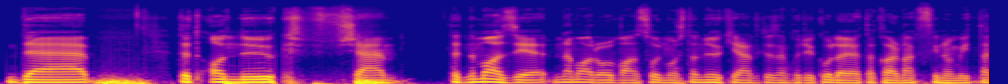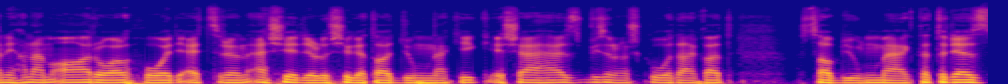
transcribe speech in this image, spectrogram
de tehát a nők sem. Tehát nem, azért, nem arról van szó, hogy most a nők jelentkeznek, hogy ők olajat akarnak finomítani, hanem arról, hogy egyszerűen esélyegyelőséget adjunk nekik, és ehhez bizonyos kvótákat szabjunk meg. Tehát, hogy ez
